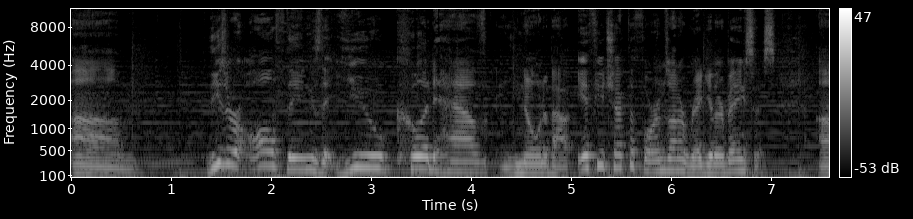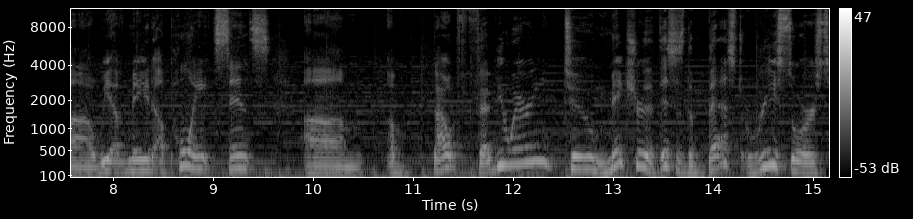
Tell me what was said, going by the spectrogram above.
Um, these are all things that you could have known about if you check the forums on a regular basis. Uh, we have made a point since um, about February to make sure that this is the best resource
